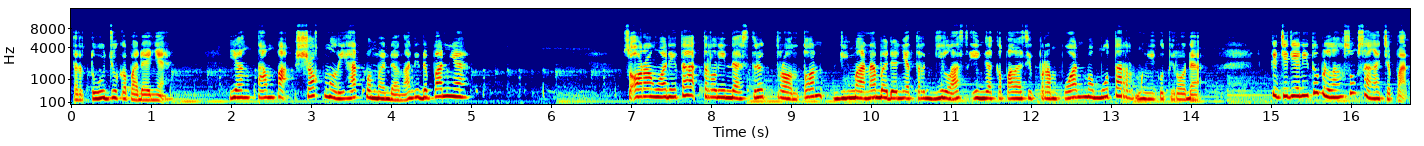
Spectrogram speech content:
tertuju kepadanya yang tampak shock melihat pemandangan di depannya. Seorang wanita terlindas truk tronton di mana badannya tergilas hingga kepala si perempuan memutar mengikuti roda. Kejadian itu berlangsung sangat cepat.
